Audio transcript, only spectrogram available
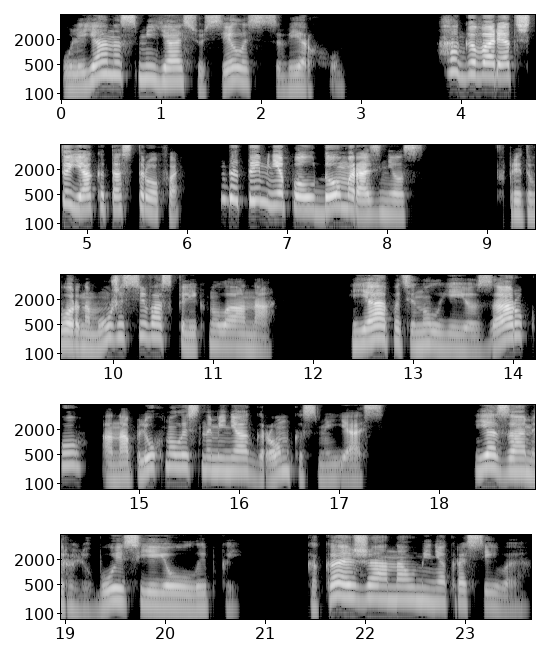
Ульяна, смеясь, уселась сверху. «А говорят, что я катастрофа. Да ты мне полдома разнес!» В притворном ужасе воскликнула она. Я потянул ее за руку, она плюхнулась на меня, громко смеясь. Я замер, любуясь ее улыбкой. Какая же она у меня красивая.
